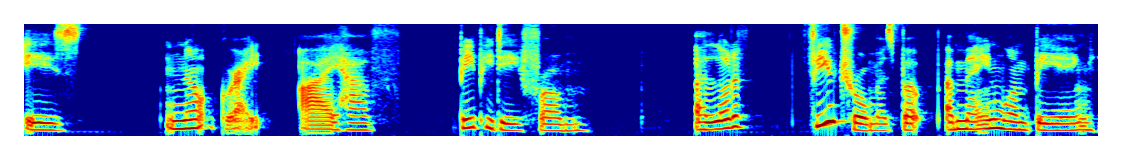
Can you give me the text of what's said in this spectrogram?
is not great. I have BPD from a lot of few traumas, but a main one being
